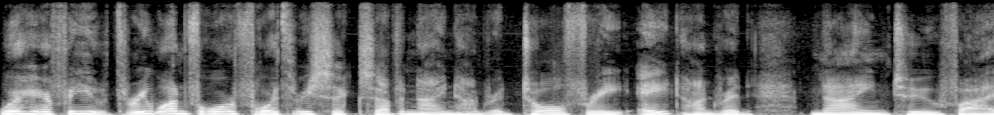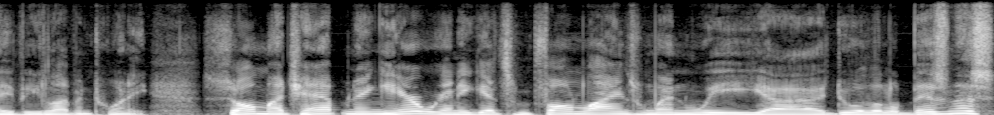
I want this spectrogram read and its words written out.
We're here for you. 314 436 7900, toll free 800 925 1120. So much happening here. We're going to get some phone lines when we uh, do a little business.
